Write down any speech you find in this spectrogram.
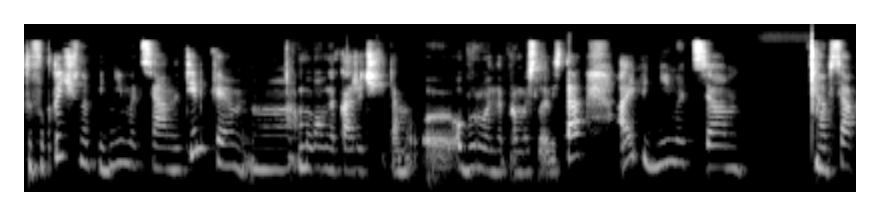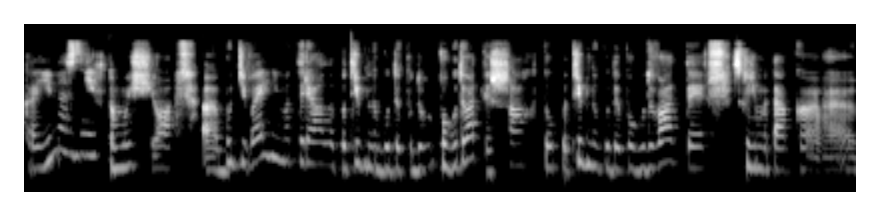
то фактично підніметься не тільки, м, умовно кажучи, там оборонна промисловість, так а й підніметься. Вся країна з них, тому що е, будівельні матеріали потрібно буде побудувати шахту, потрібно буде побудувати, скажімо так, е,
